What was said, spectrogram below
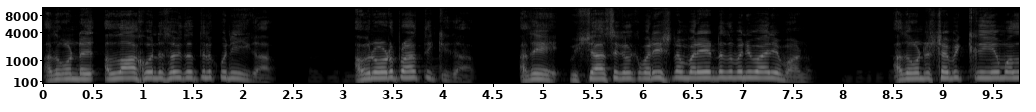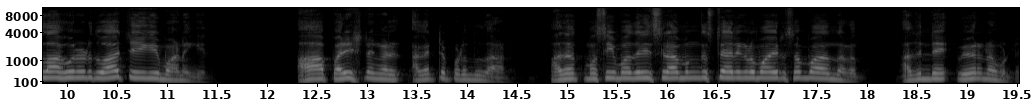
അതുകൊണ്ട് അള്ളാഹുവിന്റെ സവിധത്തിൽ കുനിയുക. അവനോട് പ്രാർത്ഥിക്കുക. അതെ വിശ്വാസികൾക്ക് പരീക്ഷണം വരേണ്ടതും അനിവാര്യമാണ്. അതുകൊണ്ട് ക്ഷമിക്കുകയും അള്ളാഹുവിനോട് ദ്വാ ചെയ്യുകയുമാണെങ്കിൽ ആ പരീക്ഷണങ്ങൾ അകറ്റപ്പെടുന്നതാണ്. ഹജറത് മസീമദ് അലി ഇസ്ലാമും ക്രിസ്ത്യാനികളുമായൊരു സംവാദം നടന്നു. അതിന്റെ വിവരണമുണ്ട്.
